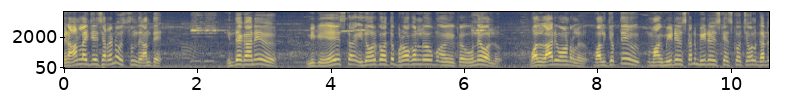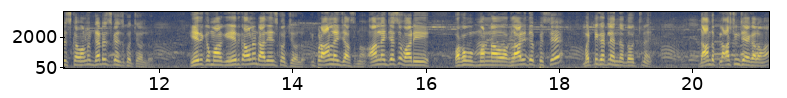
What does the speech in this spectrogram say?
మీరు ఆన్లైన్ చేశారని వస్తుంది అంతే. ఇంతేగాని మీకు ఏ ఇసుక ఇదివరకు అయితే బ్రోకర్లు ఇక్కడ ఉండేవాళ్ళు. వాళ్ళ లారీ ఓనర్లు వాళ్ళకి చెప్తే మాకు మీడియం ఇసుక అంటే మీడియం ఇసుక వేసుకొచ్చేవాళ్ళు గన్ రిస్క్ కావాలంటే గన్ రిస్క్ వేసుకొచ్చేవాళ్ళు. ఏది మాకు ఏది కావాలంటే అది వేసుకొచ్చేవాళ్ళు. ఇప్పుడు ఆన్లైన్ చేస్తున్నాం. ఆన్లైన్ చేస్తే వాడి ఒక మొన్న ఒక లారీ తెప్పిస్తే మట్టి గట్లు ఎంత వచ్చినాయి? దాంతో ప్లాస్టింగ్ చేయగలమా?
